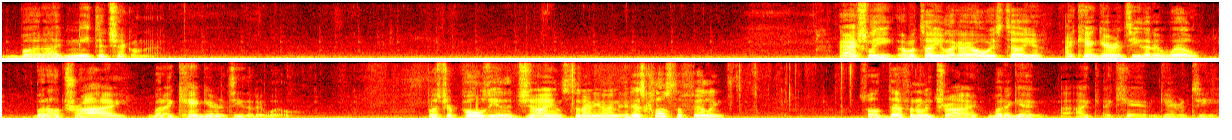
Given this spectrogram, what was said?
But I need to check on that. Ashley, I'm going to tell you like I always tell you, I can't guarantee that it will, but I'll try, but I can't guarantee that it will. Buster Posey of the Giants to 99. It is close to filling. So I'll definitely try. But again, I, I can't guarantee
